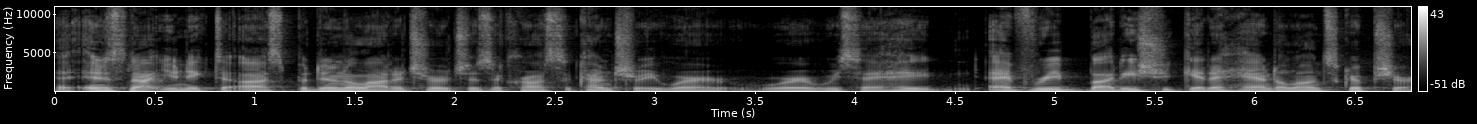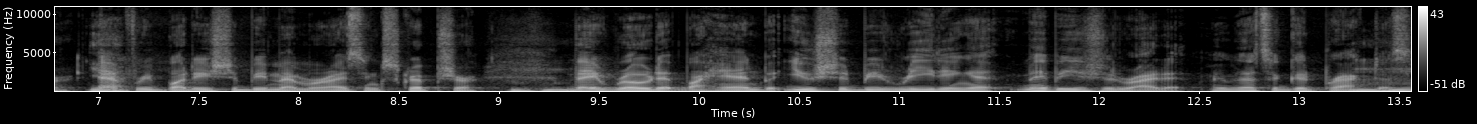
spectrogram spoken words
And it's not unique to us, but in a lot of churches across the country where, where we say, hey, everybody should get a handle on Scripture. Yeah. Everybody should be memorizing Scripture. They wrote it by hand, but you should be reading it. Maybe you should write it. Maybe that's a good practice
